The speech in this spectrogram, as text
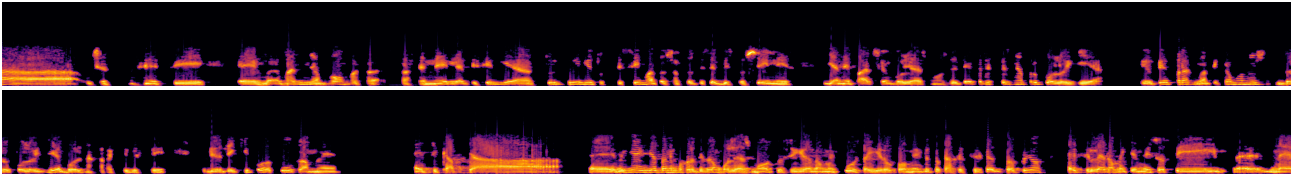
έτσι, ε, βάζει μια βόμβα στα, στα θεμέλια της ίδιας, του, του ίδιου του κτισήματος αυτού της εμπιστοσύνης για να υπάρξει ο εμβολιασμός. Δηλαδή, έπρεπε μια τροπολογία, η οποία πραγματικά μόνο τροπολογία μπορεί να χαρακτηριστεί. Διότι εκεί που ακούγαμε έτσι κάποια ε, για, για τον υποχρεωτικό εμβολιασμό, τους υγειονομικούς, τα γυροκομεία και το καθεξής. Κάτι το οποίο έτσι λέγαμε κι εμείς ότι ε, ναι,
